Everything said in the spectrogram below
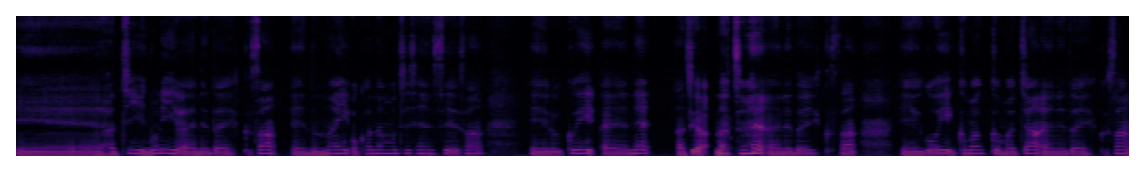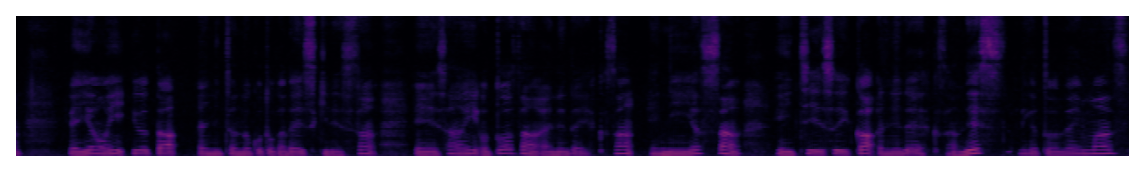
えー、8位のりあやね大福さん、えー、7位お金持ち先生さん、えー、6位あやねあ違う夏目あやね大福さん、えー、5位くまくまちゃんあやね大福さん、えー、4位ゆうたあやねちゃんのことが大好きですさん、えー、3位お父さんあやね大福さん、えー、2位やすさん、えー、1位スイカあやね大福さんです。ありがとうございます。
